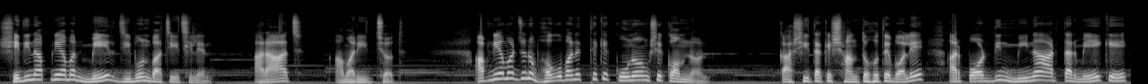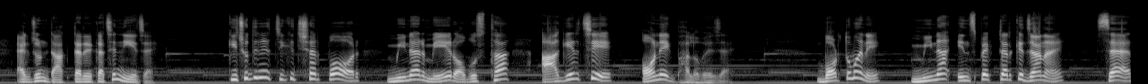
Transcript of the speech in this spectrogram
সেদিন আপনি আমার মেয়ের জীবন বাঁচিয়েছিলেন, আর আজ আমার ইজ্জত। আপনি আমার জন্য ভগবানের থেকে কোনো অংশে কম নন। কাশি তাকে শান্ত হতে বলে, আর পরদিন মিনা আর তার মেয়েকে একজন ডাক্তারের কাছে নিয়ে যায়। কিছুদিনের চিকিৎসার পর মিনার মেয়ের অবস্থা আগের চেয়ে অনেক ভালো হয়ে যায়। বর্তমানে মিনা ইন্সপেক্টরকে জানায়, স্যার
